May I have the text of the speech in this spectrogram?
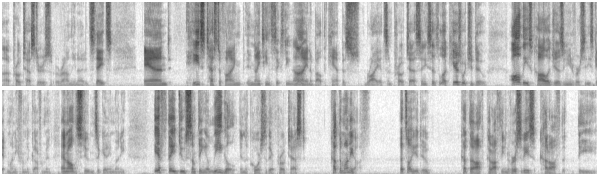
uh, protesters around the United States, and he's testifying in 1969 about the campus riots and protests, and he says, "Look, here's what you do." all these colleges and universities get money from the government, and all the students are getting money. If they do something illegal in the course of their protest, cut the money off. That's all you do. Cut the off, cut off the universities, cut off the, the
